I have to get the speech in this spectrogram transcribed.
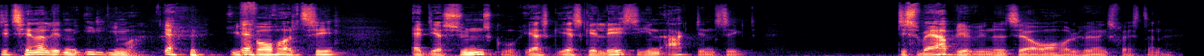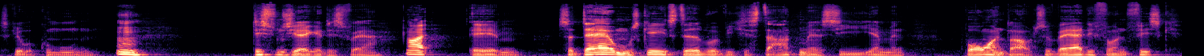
det tænder lidt en ild i mig, ja. i ja. forhold til, at jeg synes, jeg, jeg skal læse i en agtindsigt, desværre bliver vi nødt til at overholde høringsfristerne, skriver kommunen. Mm. Det synes jeg ikke er desværre. Nej. Øhm, så der er jo måske et sted, hvor vi kan starte med at sige, jamen, borgerinddragelse, hvad er det for en fisk?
